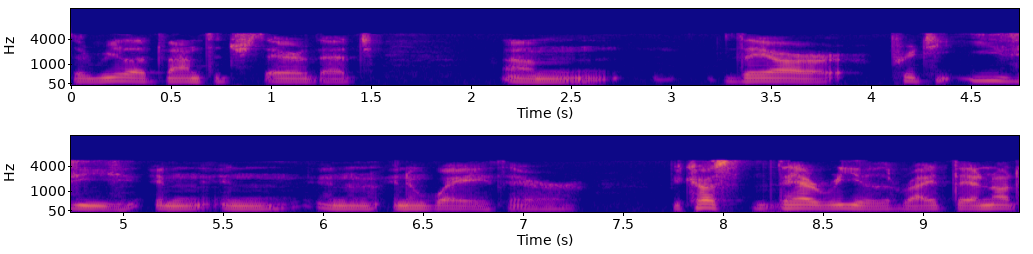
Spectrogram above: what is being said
the real advantage there that um, they are pretty easy in in in in a way. They're because they're real, right? They're not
